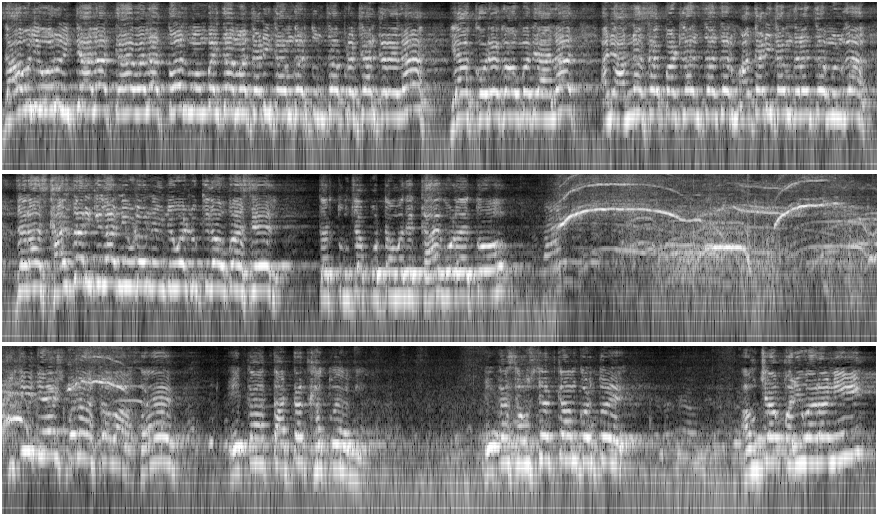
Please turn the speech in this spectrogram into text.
जावलीवरून इथे आलात त्यावेळेला तोच मुंबईचा माथाडी कामगार तुमचा प्रचार करायला या कोरेगावमध्ये आलात. आणि अण्णासाहेब पाटलांचा जर माथाडी कामगारांचा मुलगा जर आज खासदारकीला निवडून निवडणुकीला उभा असेल तर तुमच्या पोटामध्ये काय गोळा येतो किती देशपणा असावा साहेब. एका ताटात खातोय आम्ही. एका संस्थेत काम करतोय. आमच्या परिवाराने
